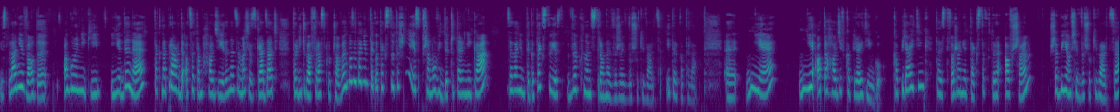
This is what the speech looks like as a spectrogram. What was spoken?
Jest lanie wody, ogólniki jedyne, tak naprawdę o co tam chodzi, jedyne co ma się zgadzać, to liczba fraz kluczowych, bo zadaniem tego tekstu też nie jest przemówić do czytelnika, zadaniem tego tekstu jest wypchnąć stronę wyżej w wyszukiwarce i tylko tyle. E, nie, nie o to chodzi w copywritingu. Copywriting to jest tworzenie tekstów, które owszem, przebiją się w wyszukiwarce,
